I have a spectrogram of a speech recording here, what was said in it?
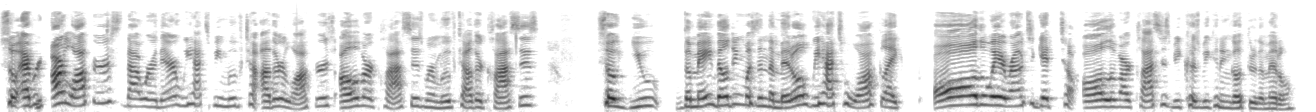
so every our lockers that were there we had to be moved to other lockers all of our classes were moved to other classes so you the main building was in the middle we had to walk like all the way around to get to all of our classes because we couldn't go through the middle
